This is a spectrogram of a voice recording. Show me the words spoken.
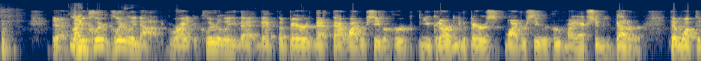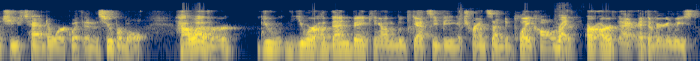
yeah, like, I mean, clear, clearly not right. Clearly that that the bear that that wide receiver group, you could argue the Bears wide receiver group might actually be better than what the Chiefs had to work with in the Super Bowl. However, you you are then banking on Luke Getsy being a transcendent play caller, right? Or, or at the very least,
